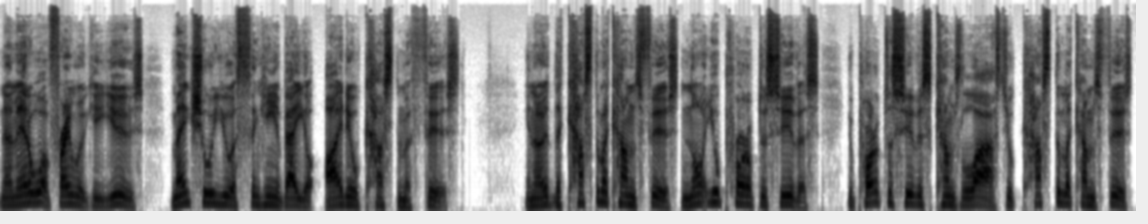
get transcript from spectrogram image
No matter what framework you use, make sure you are thinking about your ideal customer first. You know, the customer comes first, not your product or service. Your product or service comes last. Your customer comes first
